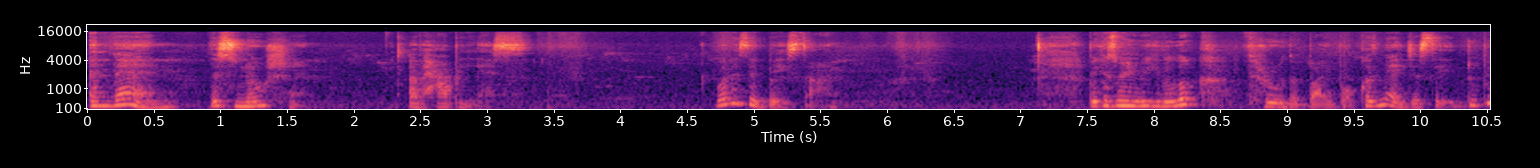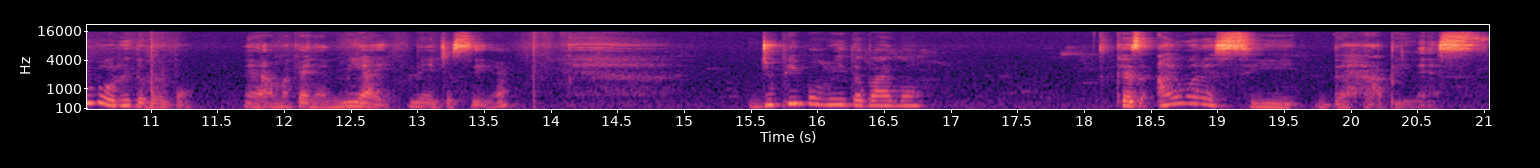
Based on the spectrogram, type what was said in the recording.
And then this notion of happiness, what is it based on? Because when we look through the Bible, because me, I just say, do people read the Bible? Yeah, I'm a Kenyan. Me, I, me, I just say, eh? do people read the Bible? Because I want to see the happiness.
